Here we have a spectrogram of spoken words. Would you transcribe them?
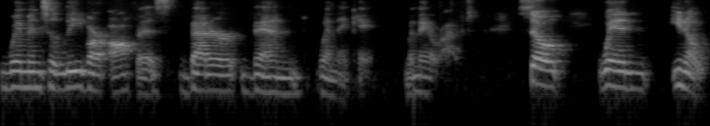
women to leave our office better than when they came when they arrived. So when, you know,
